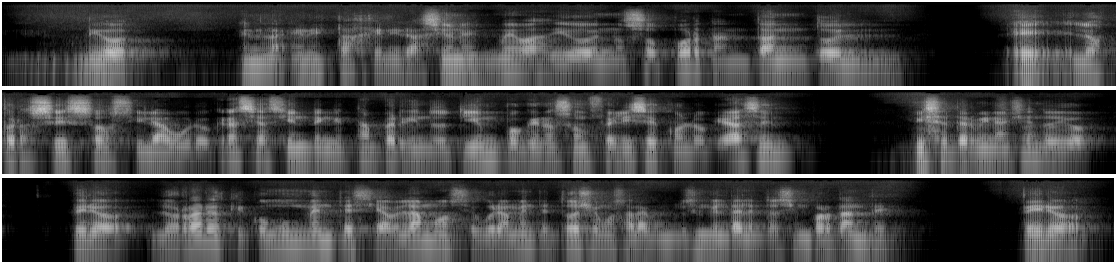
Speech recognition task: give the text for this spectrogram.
digo, en, estas generaciones nuevas, digo, no soportan tanto eh, los procesos y la burocracia, sienten que están perdiendo tiempo, que no son felices con lo que hacen y se terminan yendo. Digo, pero lo raro es que comúnmente si hablamos, seguramente todos llegamos a la conclusión que el talento es importante. Pero,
